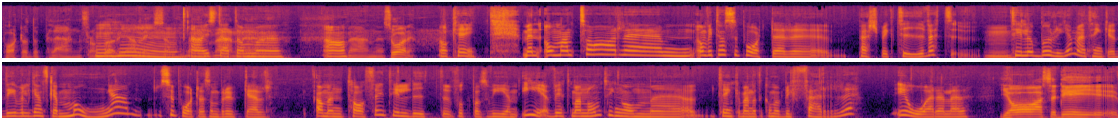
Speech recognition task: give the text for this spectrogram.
part of the plan från början. Mhm. Liksom. ja, just det, att de... eh, eh, Ja, men så är det. okej. Men om man tar, eh, om vi tar supporterperspektivet. Mm. Till att börja med tänker jag, det är väl ganska många supportrar som brukar ja, men, ta sig till dit fotbolls-VM är. Vet man någonting om, eh, tänker man att det kommer bli färre i år eller? Ja, alltså det,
